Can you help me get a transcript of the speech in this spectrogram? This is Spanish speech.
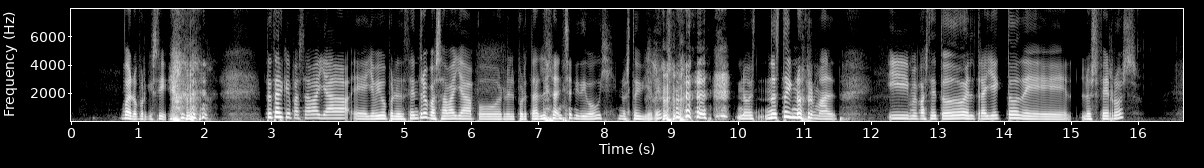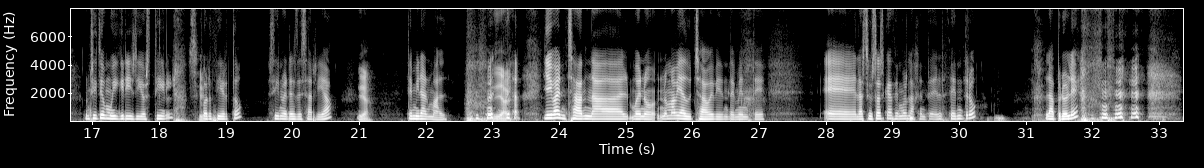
Bueno, porque sí. Total que pasaba ya, eh, yo vivo por el centro, pasaba ya por el portal del Ángel y digo, uy, no estoy bien, ¿eh? no, no estoy normal. Y me pasé todo el trayecto de Los Ferros, un sitio muy gris y hostil, Sí. por cierto, si no eres de Sarriá, Ya. te miran mal. Ya. Yo iba en chándal, bueno, no me había duchado, evidentemente. Eh, las cosas que hacemos la gente del centro, la prole.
